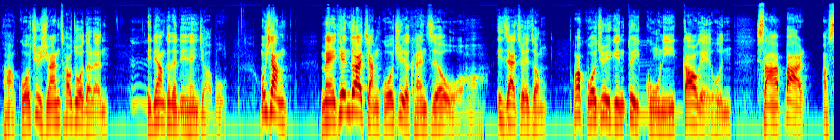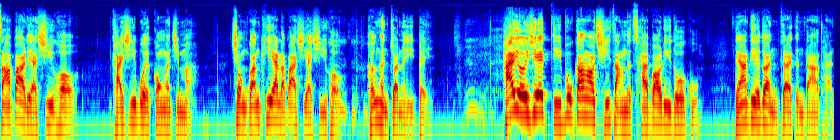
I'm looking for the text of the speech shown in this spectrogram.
啊，国巨喜欢操作的人，一定要跟着连线脚步。我想每天都在讲国巨的，可能只有我哈，一直在追踪。我国巨已经对股年高月份三百啊三百二十四块开始买公啊金嘛，上关起啊六百四十四块，狠狠赚了一倍。还有一些底部刚好起涨的财报利多股，等下第二段再来跟大家谈。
